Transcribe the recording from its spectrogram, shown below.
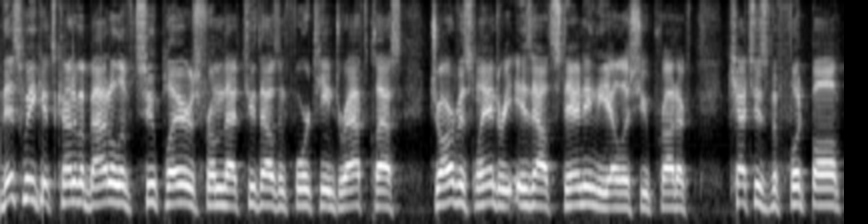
This week, it's kind of a battle of two players from that 2014 draft class. Jarvis Landry is outstanding, the LSU product, catches the football.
